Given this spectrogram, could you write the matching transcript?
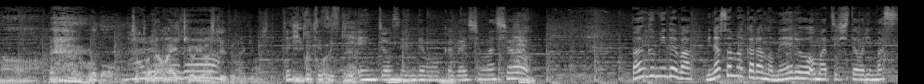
ああなるほど。ちょっと生意気を言わせていただきました。じゃ引き続き延長戦でもお伺いしましょう、番組では皆様からのメールをお待ちしております。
